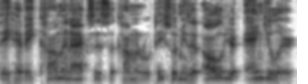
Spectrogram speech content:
They have a common axis, a common rotation. So it means that all of your angular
